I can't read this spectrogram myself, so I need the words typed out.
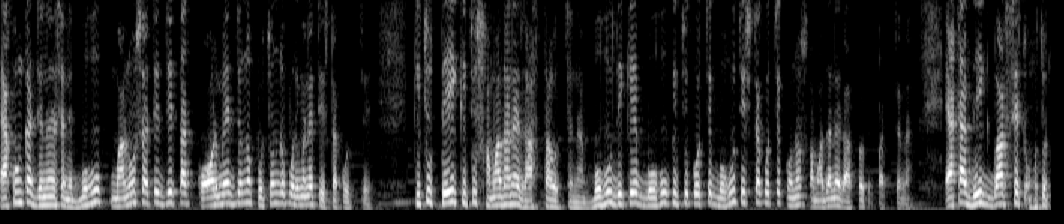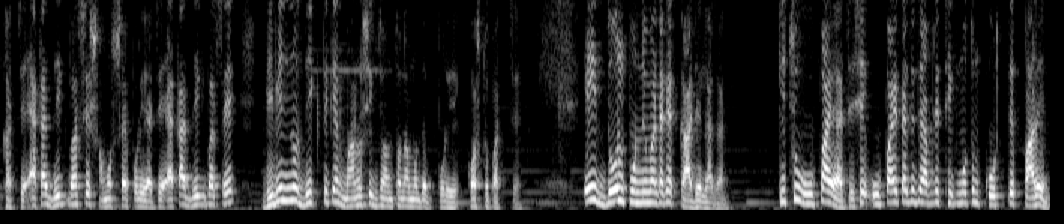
এখনকার জেনারেশনে বহু মানুষ আছে যে তার কর্মের জন্য প্রচণ্ড পরিমাণে চেষ্টা করছে। কিছুতেই কিছু সমাধানের রাস্তা হচ্ছে না। বহু দিকে বহু কিছু করছে, বহু চেষ্টা করছে, কোনো সমাধানের রাস্তা সে পাচ্ছে না। একাধিকবার সে হোঁচট খাচ্ছে একাধিকবার সে সমস্যায় পড়ে যাচ্ছে একাধিকবার সে বিভিন্ন দিক থেকে মানসিক যন্ত্রণার মধ্যে পড়ে, কষ্ট পাচ্ছে। এই দোল পূর্ণিমাটাকে কাজে লাগান। কিছু উপায় আছে, সেই উপায়টা যদি আপনি ঠিক মতন করতে পারেন,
